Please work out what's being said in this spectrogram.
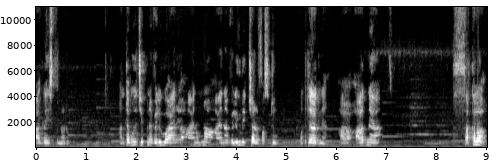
ఆగ్రహిస్తున్నాడు. అంతకుముందు చెప్పిన వెలుగు ఆయన ఆయన ఉన్న ఆయన వెలుగునిచ్చాడు ఫస్ట్ మొదటి ఆజ్ఞ. ఆ ఆజ్ఞ సకల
